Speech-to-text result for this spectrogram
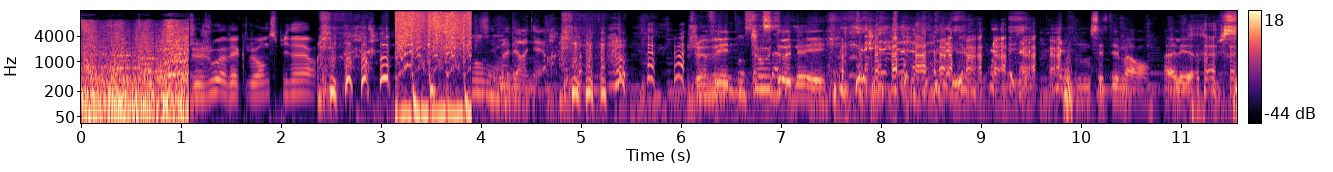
Je joue avec le hand spinner. C'est ma dernière. Je vais tout donner Hmm, C'était marrant. Allez, à plus.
